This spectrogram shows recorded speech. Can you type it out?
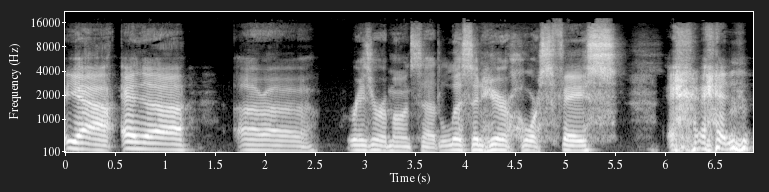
Yeah, and uh, uh Razor Ramon said, "Listen here, horse face," and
